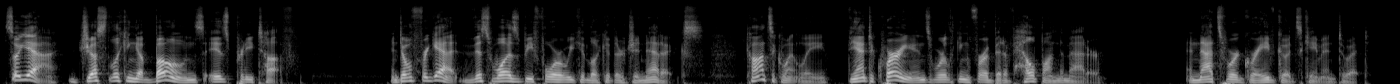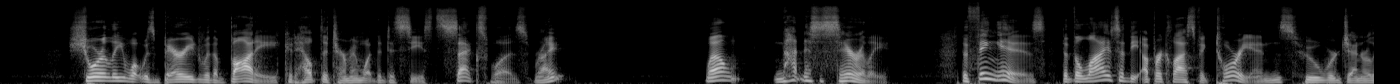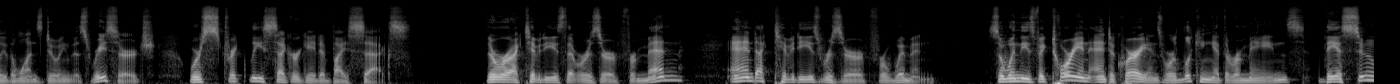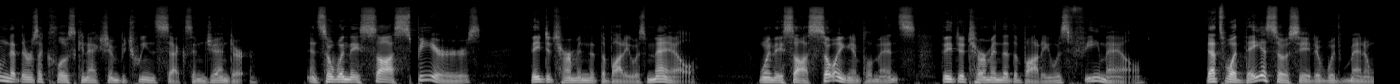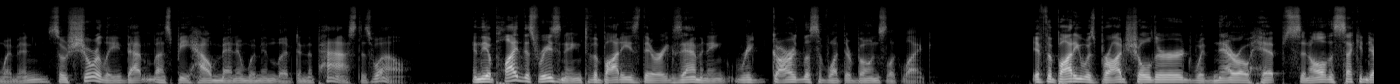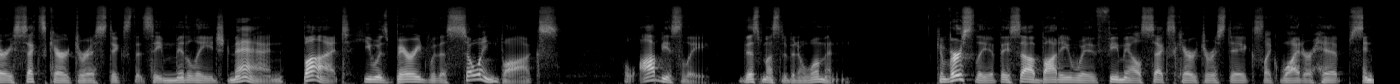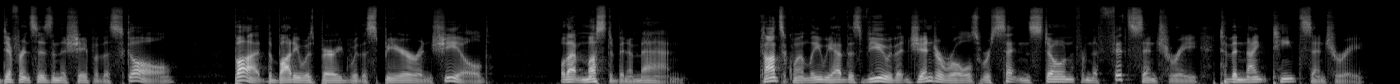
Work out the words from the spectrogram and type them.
So, yeah, just looking at bones is pretty tough. And don't forget, this was before we could look at their genetics. Consequently, the antiquarians were looking for a bit of help on the matter. And that's where grave goods came into it. Surely what was buried with a body could help determine what the deceased's sex was, right? Well, not necessarily. The thing is that the lives of the upper class Victorians, who were generally the ones doing this research, were strictly segregated by sex. There were activities that were reserved for men and activities reserved for women. So when these Victorian antiquarians were looking at the remains, they assumed that there was a close connection between sex and gender. And so when they saw spears, they determined that the body was male. When they saw sewing implements, they determined that the body was female. That's what they associated with men and women, so surely that must be how men and women lived in the past as well. And they applied this reasoning to the bodies they were examining, regardless of what their bones looked like. If the body was broad shouldered with narrow hips and all the secondary sex characteristics that say middle aged man, but he was buried with a sewing box, well, obviously, this must have been a woman. Conversely, if they saw a body with female sex characteristics like wider hips and differences in the shape of the skull, but the body was buried with a spear and shield, well, that must have been a man. Consequently, we have this view that gender roles were set in stone from the 5th century to the 19th century.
